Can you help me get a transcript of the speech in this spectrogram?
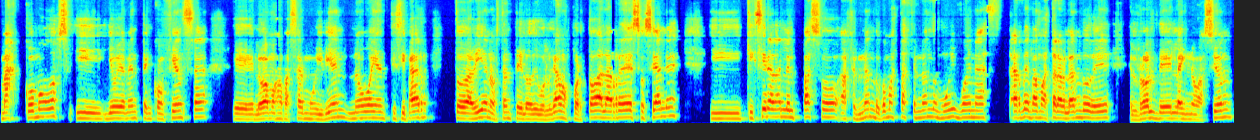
más cómodos y, obviamente en confianza, eh, lo vamos a pasar muy bien, no voy a anticipar todavía, no obstante lo divulgamos por todas las redes sociales y quisiera darle el paso a Fernando. ¿Cómo estás, Fernando? Muy buenas tardes. Vamos a estar hablando del el rol de la innovación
